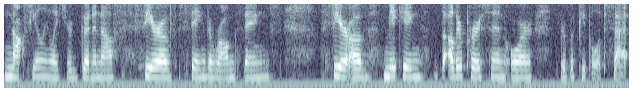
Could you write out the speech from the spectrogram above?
not feeling like you're good enough, fear of saying the wrong things, fear of making the other person or group of people upset.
